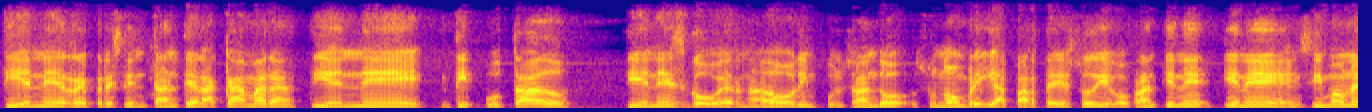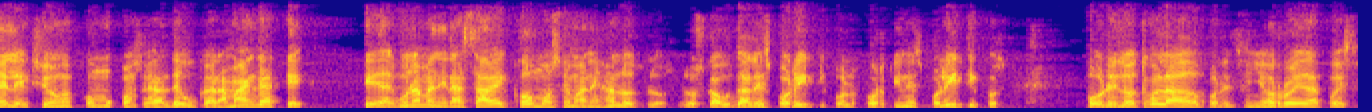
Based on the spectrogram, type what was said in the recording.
tiene representante a la Cámara, tiene diputado, tiene gobernador impulsando su nombre y aparte de eso, Diego Fran tiene, tiene encima una elección como concejal de Bucaramanga que que de alguna manera sabe cómo se manejan los, los, caudales políticos, los fortines políticos. Por el otro lado, por el señor Rueda, pues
